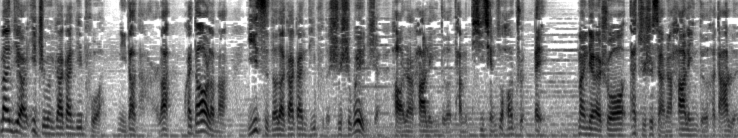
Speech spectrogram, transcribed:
曼蒂尔一直问嘎甘迪普：“你到哪儿了？快到了吗？”以此得到嘎甘迪普的实时位置，好让哈林德他们提前做好准备。曼蒂尔说：“他只是想让哈林德和达伦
